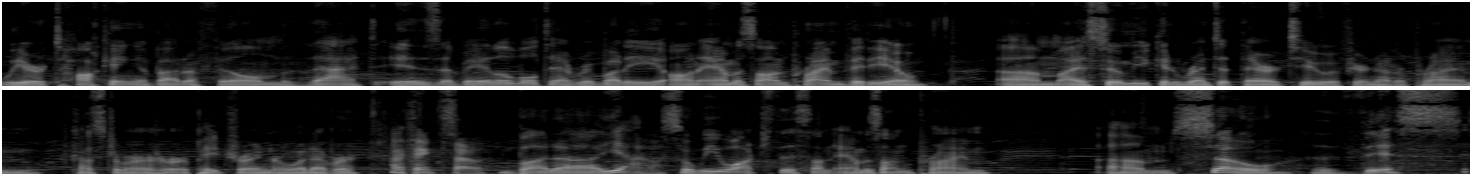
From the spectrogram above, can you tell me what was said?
we are talking about a film that is available to everybody on Amazon Prime Video. Um, I assume you can rent it there too if you're not a Prime customer or a patron or whatever. I think so. But uh, yeah, so we watched this on Amazon Prime. Um, so this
